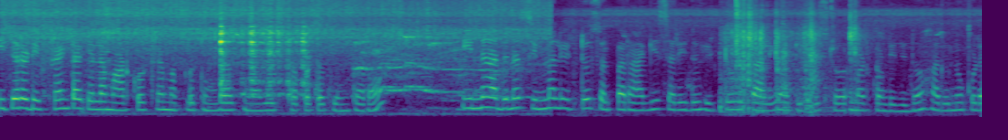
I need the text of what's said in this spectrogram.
ಈ ಥರ ಡಿಫ್ರೆಂಟಾಗೆಲ್ಲ ಮಾಡಿಕೊಟ್ರೆ ಮಕ್ಕಳು ತುಂಬ ಚೆನ್ನಾಗಿ ಇಷ್ಟಪಟ್ಟು ತಿಂತಾರೆ. ಇನ್ನು ಅದನ್ನು ಸಿಮ್ಮಲ್ಲಿಟ್ಟು ಸ್ವಲ್ಪ ರಾಗಿ ಸರಿದು ಹಿಟ್ಟು ಖಾಲಿ ಹಾಕಿದ್ದು ಸ್ಟೋರ್ ಮಾಡ್ಕೊಂಡಿದ್ದು. ಅದನ್ನು ಕೂಡ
